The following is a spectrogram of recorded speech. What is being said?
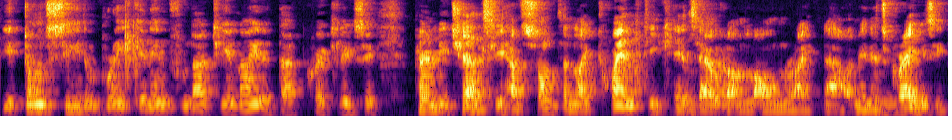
you don't see them breaking in from that to United that quickly. See, apparently Chelsea have something like 20 kids out on loan right now. I mean, it's Mhm. crazy.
